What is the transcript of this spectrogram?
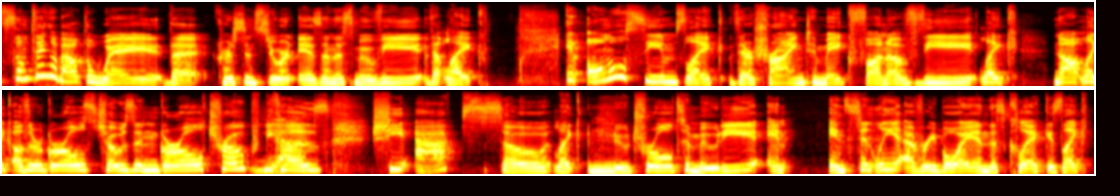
something about the way that Kristen Stewart is in this movie that like it almost seems like they're trying to make fun of the like not like other girls chosen girl trope because she acts so like neutral to moody and instantly every boy in this clique is like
